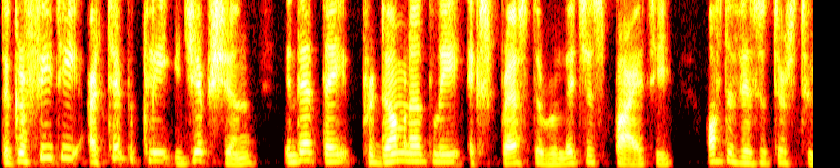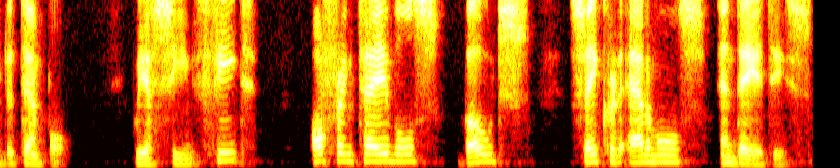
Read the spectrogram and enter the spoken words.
The graffiti are typically Egyptian in that they predominantly express the religious piety of the visitors to the temple. We have seen feet, offering tables, boats, sacred animals, and deities.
